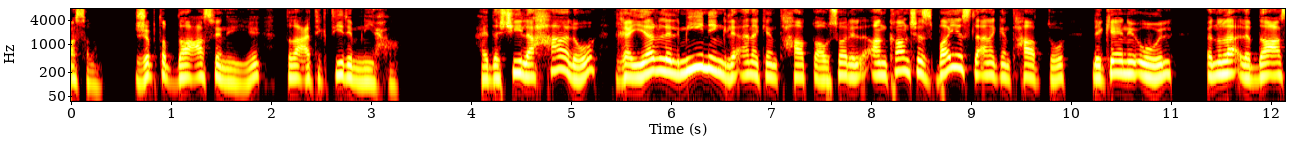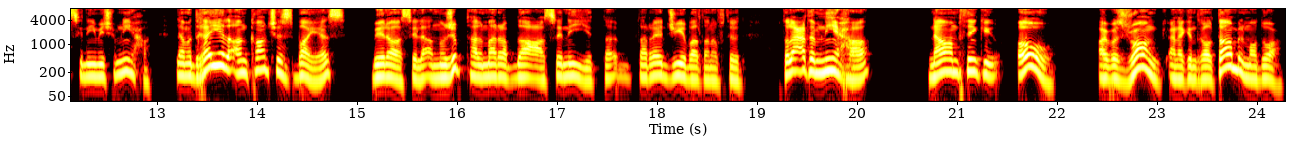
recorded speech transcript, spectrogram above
مثلا جبت بضاعة صينية طلعت كتير منيحة. هيدا الشيء لحاله غير لي ال meaning اللي أنا كنت حاطه أو sorry ال unconscious bias اللي أنا كنت حاطه اللي كان يقول إنه لا البضاعة الصينية مش منيحة. لما تغير ال unconscious bias براسي لأنه جبت هالمرة بضاعة صينية اضطريت جيبها تنفرض وطلعت منيحة. Now I'm thinking oh I was wrong. أنا كنت غلطان بالموضوع.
